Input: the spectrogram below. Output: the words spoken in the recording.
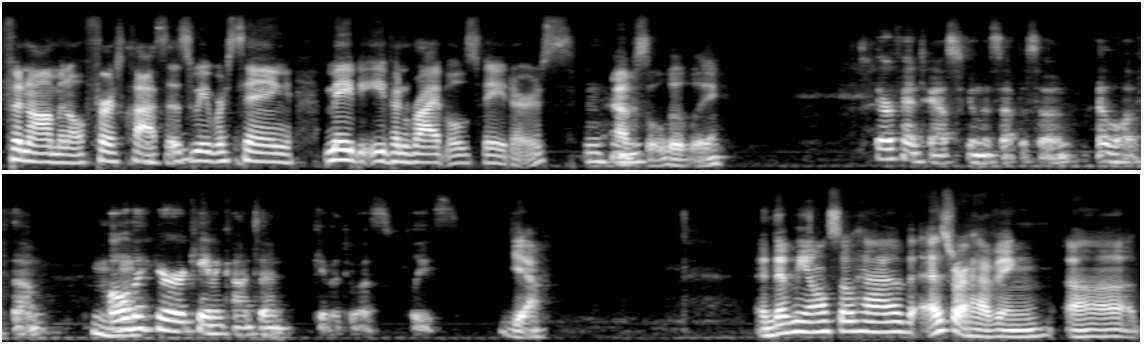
phenomenal, first class, as we were saying, maybe even rivals Vader's. Mhm. Absolutely. They're fantastic in this episode. I love them. All Mhm. the Hera Kanan content, give it to us, please. Yeah. And then we also have Ezra having uh,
